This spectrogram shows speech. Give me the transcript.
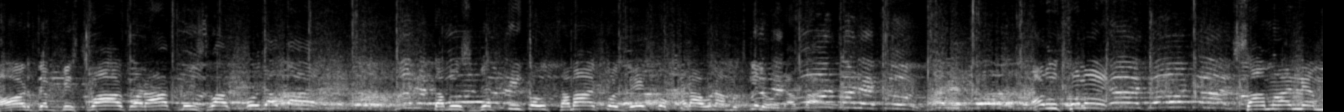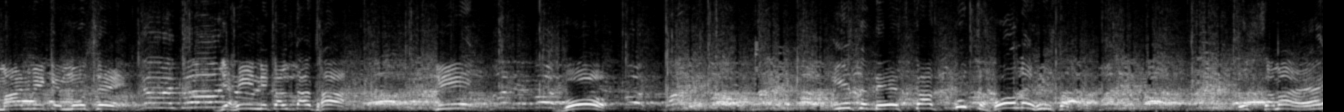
और जब विश्वास और आत्मविश्वास खो जाता है, तब उस व्यक्ति को, उस समाज को, देश को खड़ा होना मुश्किल हो जाता है। और उस समय सामान्य मानवी के मुँह से यही निकलता था कि वो इस देश का कुछ हो नहीं सकता। उस समय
